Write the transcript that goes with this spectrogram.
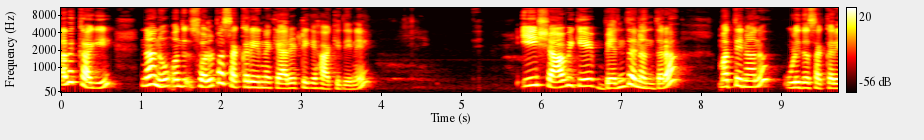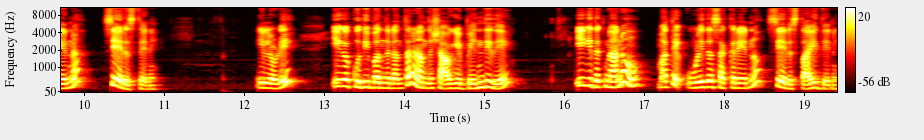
ಅದಕ್ಕಾಗಿ ನಾನು ಒಂದು ಸ್ವಲ್ಪ ಸಕ್ಕರೆಯನ್ನು ಕ್ಯಾರೆಟಿಗೆ ಹಾಕಿದ್ದೇನೆ. ಈ ಶಾವಿಗೆ ಬೆಂದ ನಂತರ ಮತ್ತೆ ನಾನು ಉಳಿದ ಸಕ್ಕರೆಯನ್ನು ಸೇರಿಸ್ತೇನೆ. ಇಲ್ಲಿ ನೋಡಿ, ಈಗ ಕುದಿ ಬಂದ ನಂತರ ನಮ್ಮದು ಶಾವಿಗೆ ಬೆಂದಿದೆ. ಈಗ ಇದಕ್ಕೆ ನಾನು ಮತ್ತೆ ಉಳಿದ ಸಕ್ಕರೆಯನ್ನು ಸೇರಿಸ್ತಾ ಇದ್ದೇನೆ.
